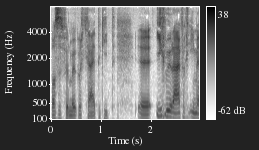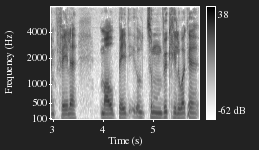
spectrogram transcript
was es für Möglichkeiten gibt. Äh, ich würde einfach ihm empfehlen, mal zum wirklich schauen,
